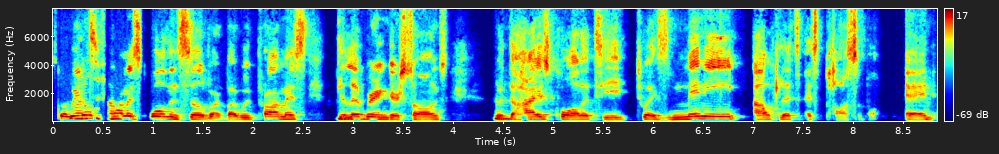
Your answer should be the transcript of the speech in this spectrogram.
So we Wonderful. don't promise gold and silver, but we promise mm. delivering their songs with the highest quality to as many outlets as possible and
